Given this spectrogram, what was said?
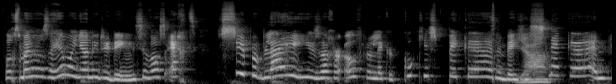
Volgens mij was het helemaal Jannie de ding. Ze was echt super blij. En je zag er overal lekker koekjes pikken. En een beetje Ja. snacken. En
